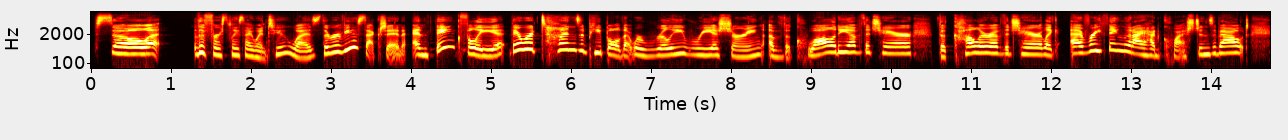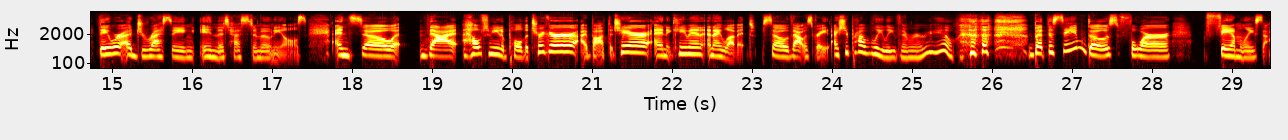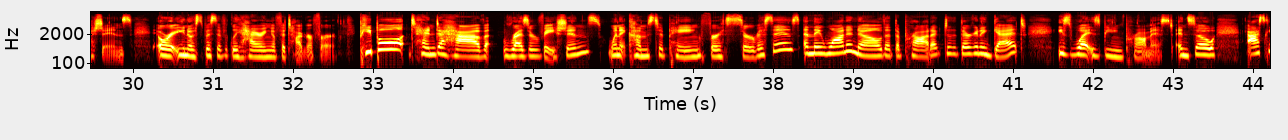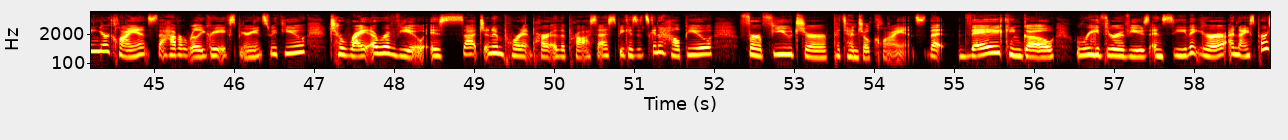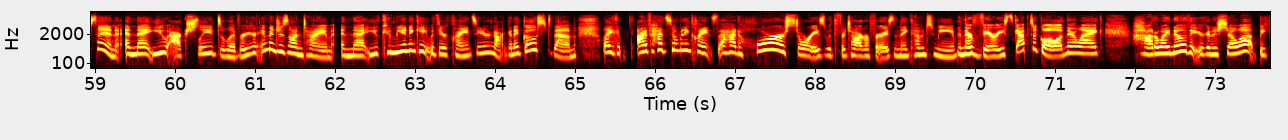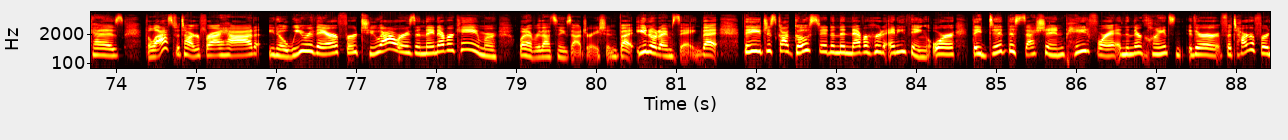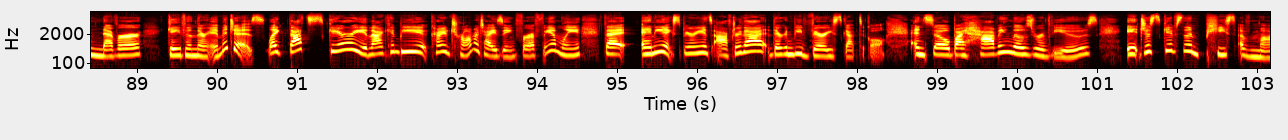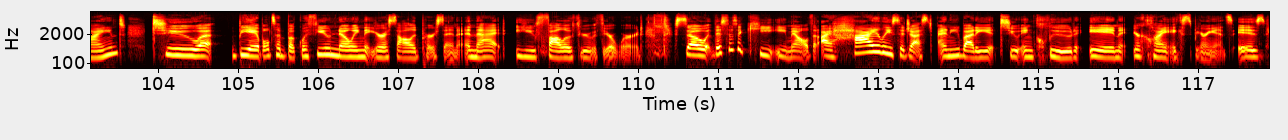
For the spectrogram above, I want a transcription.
So the first place I went to was the review section. And thankfully, there were tons of people that were really reassuring of the quality of the chair, the color of the chair, like everything that I had questions about, they were addressing in the testimonials. And so that helped me to pull the trigger. I bought the chair and it came in and I love it. So that was great. I should probably leave them a review. but the same goes for family sessions or you know specifically hiring a photographer. People tend to have reservations when it comes to paying for services and they want to know that the product that they're going to get is what is being promised. And so asking your clients that have a really great experience with you to write a review is such an important part of the process because it's going to help you for future potential clients that they can go read through reviews and see that you're a nice person and that you actually deliver your images on time and that you communicate with your clients and you're not going to ghost them. Like, I've had so many clients that had horror stories with photographers and they come to me and they're very skeptical and they're like, How do I know that you're going to show up? Because the last photographer I had, you know, we were there for two hours and they never came or whatever. That's an exaggeration, but you know what I'm saying? That they just got ghosted and then never heard anything or they did the session, paid for it, and then their clients, their photographer never gave them their images. Like that's scary and that can be kind of traumatizing for a family that any experience after that, they're going to be very skeptical. And so by having those reviews, it just gives them peace of mind to be able to book with you knowing that you're a solid person and that you follow through with your word. So, this is a key email that I highly suggest anybody to include in your client experience is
